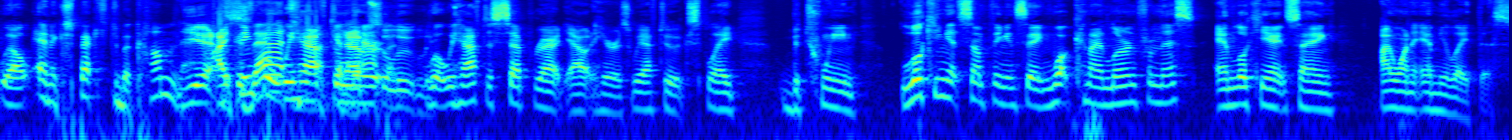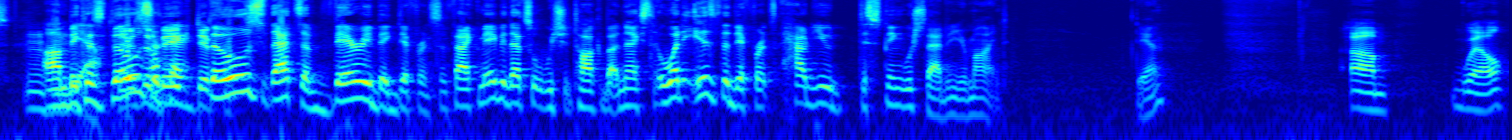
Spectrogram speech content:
Well- and expect to become that. Yes. I I think what we have to learn. Absolutely. what we have to separate out here is we have to explain between looking at something and saying, "What can I learn from this?" and looking at it and saying, "I want to emulate this," um, because Yeah. those There's are big difference. those. That's a very big difference. In fact, maybe that's what we should talk about next. What is the difference? How do you distinguish that in your mind, Dan? Um, well,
